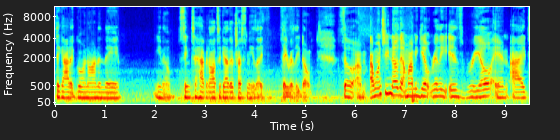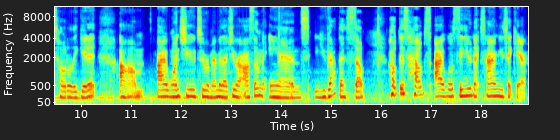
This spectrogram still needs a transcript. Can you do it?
they got it going on and they, you know, seem to have it all together. Trust me, like they really don't. So um, I want you to know that mommy guilt really is real and I totally get it. Um, I want you to remember that you are awesome and you got this. So hope this helps. I will see you next time. You take care.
